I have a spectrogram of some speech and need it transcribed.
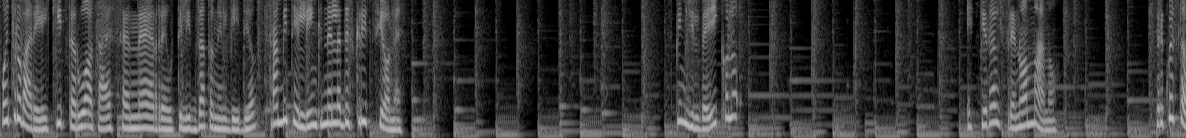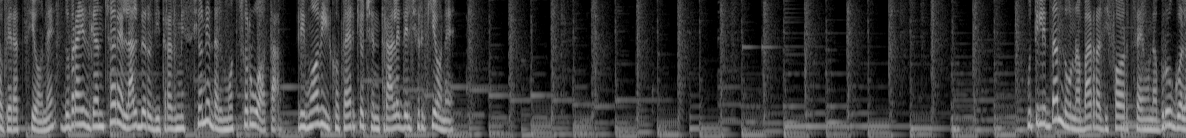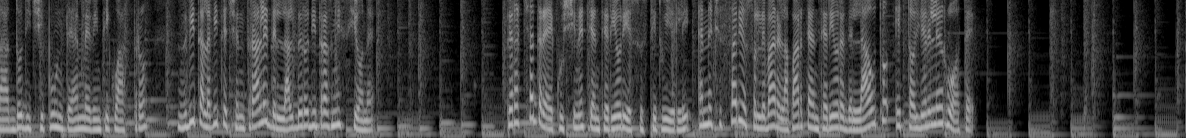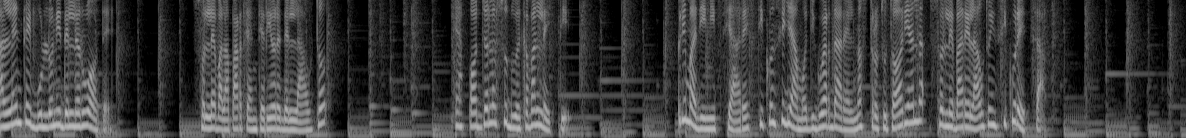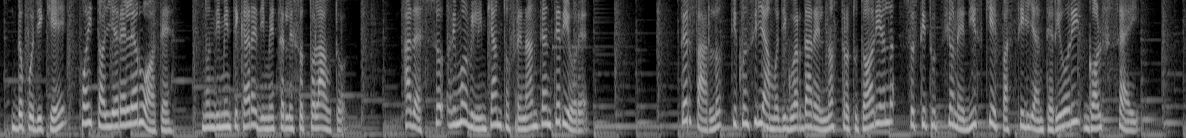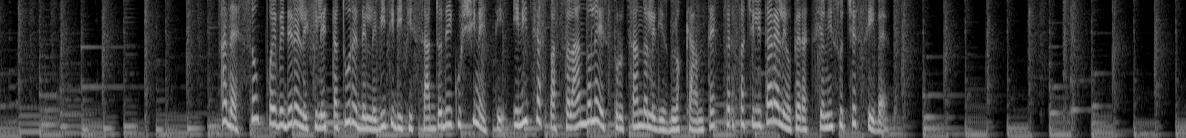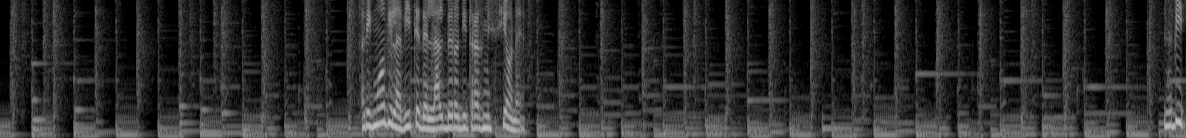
Puoi trovare il kit ruota SNR utilizzato nel video tramite il link nella descrizione. Spingi il veicolo e tira il freno a mano. Per questa operazione dovrai sganciare l'albero di trasmissione dal mozzo ruota. Rimuovi il coperchio centrale del cerchione. Utilizzando una barra di forza e una brugola a 12 punte M24, svita la vite centrale dell'albero di trasmissione. Per accedere ai cuscinetti anteriori e sostituirli è necessario sollevare la parte anteriore dell'auto e togliere le ruote allenta i bulloni delle ruote, solleva la parte anteriore dell'auto e appoggiala su due cavalletti. Prima di iniziare ti consigliamo di guardare il nostro tutorial Sollevare l'auto in sicurezza. Dopodiché puoi togliere le ruote, non dimenticare di metterle sotto l'auto. Adesso rimuovi l'impianto frenante anteriore. Per farlo ti consigliamo di guardare il nostro tutorial Sostituzione dischi e pastiglie anteriori Golf 6. Adesso puoi vedere le filettature delle viti di fissaggio dei cuscinetti. Inizia spazzolandole e spruzzandole di sbloccante per facilitare le operazioni successive. Rimuovi la vite dell'albero di trasmissione.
